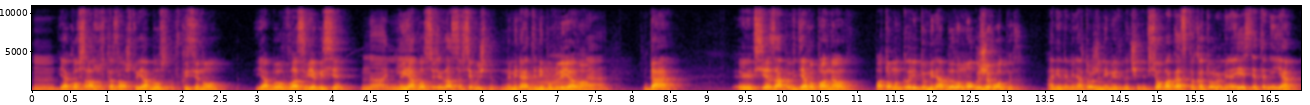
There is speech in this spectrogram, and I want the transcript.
М. Яков сразу сказал, что я был в казино, я был в Лас-Вегасе, Но но я был всегда со Всевышним. На меня это не повлияло. Да. Да, э, все заповеди я выполнял. Потом он говорит, у меня было много животных. Они на меня тоже не имеют значения. Все богатство, которое у меня есть, это не я.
